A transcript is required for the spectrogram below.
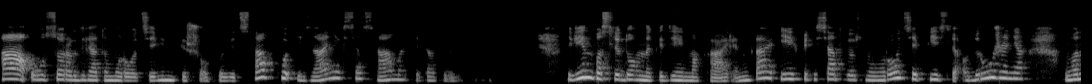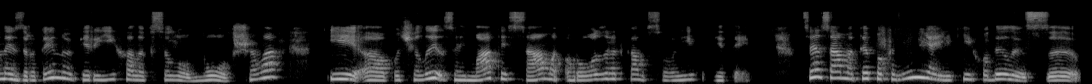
а у 49-му році він пішов у відставку і зайнявся саме педагогікою. Він послідовник ідеї Макаренка, і в 58-му році, після одруження, вони з родиною переїхали в село Болшева і е, почали займатися саме розвитком своїх дітей. Це саме те покоління, які ходили з в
